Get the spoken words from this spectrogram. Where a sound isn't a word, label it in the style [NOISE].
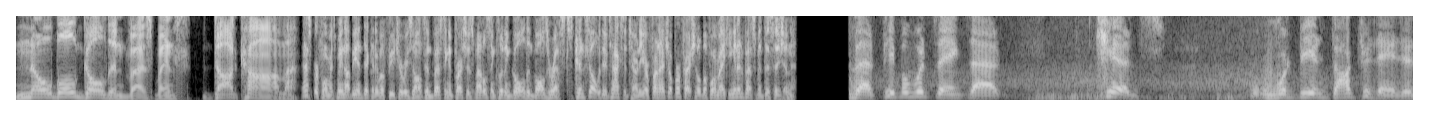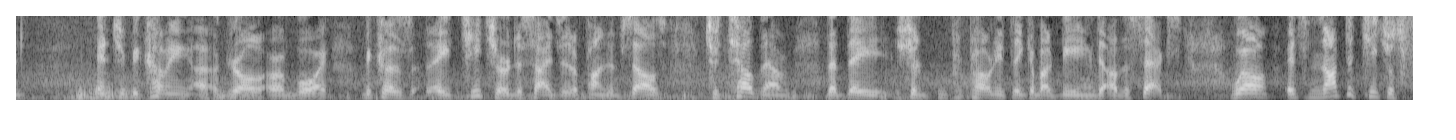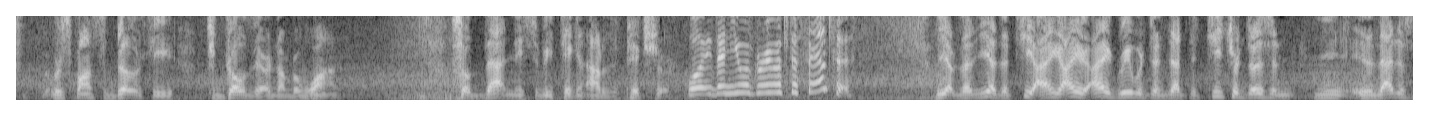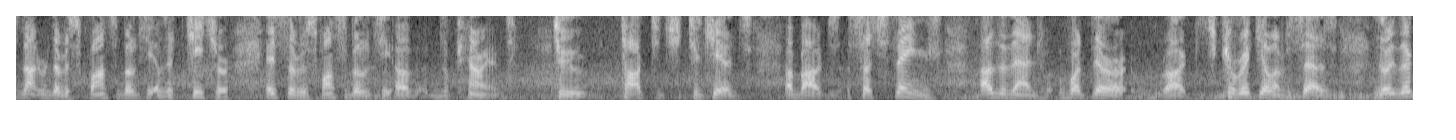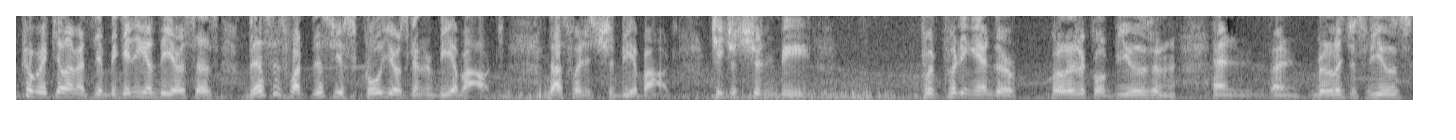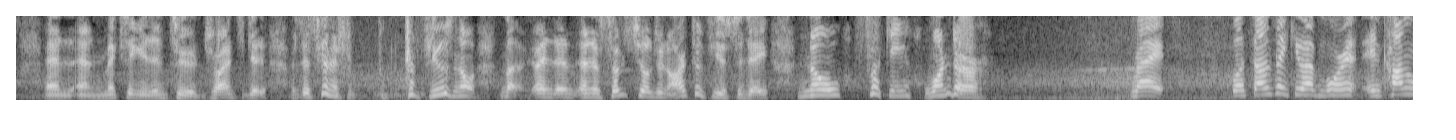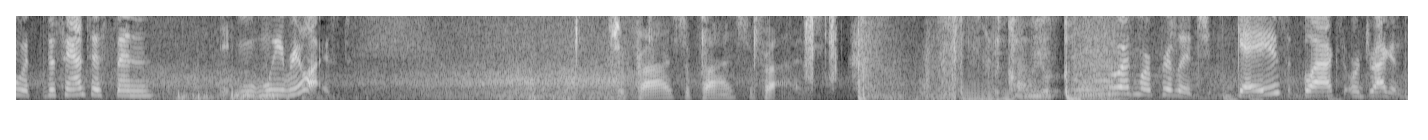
Noblegoldinvestments.com. Past performance may not be indicative of future results. Investing in precious metals, including gold, involves risks. Consult with your tax attorney or financial professional before making an investment decision. That people would think that kids would be indoctrinated into becoming a girl or a boy because a teacher decides it upon themselves to tell them that they should probably think about being the other sex. Well, it's not the teacher's responsibility to go there, number one. So that needs to be taken out of the picture. Well, then you agree with DeSantis. Yeah, the, yeah. The te- I, I, I agree with the, that. The teacher doesn't. That is not the responsibility of the teacher. It's the responsibility of the parent to talk to, to kids about such things other than what their uh, curriculum says. Their, their, curriculum at the beginning of the year says, this is what this year school year is going to be about. That's what it should be about. Teachers shouldn't be put, putting in their political views and and and religious views and and mixing it into trying to get it's going to confuse no, no and, and and if some children are confused today no fucking wonder. Right. Well it sounds like you have more in common with DeSantis than we realized. Surprise surprise surprise. Who has more privilege, gays, blacks, or dragons?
